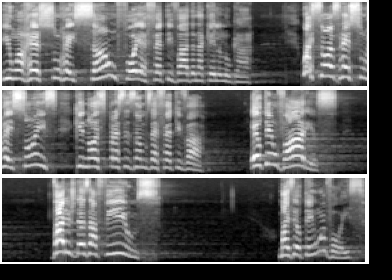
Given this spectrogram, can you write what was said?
e uma ressurreição foi efetivada naquele lugar. Quais são as ressurreições que nós precisamos efetivar? Eu tenho várias, vários desafios, mas eu tenho uma voz.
